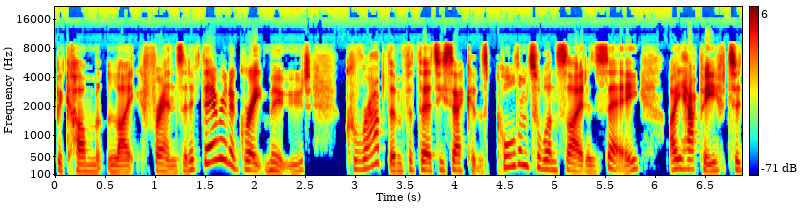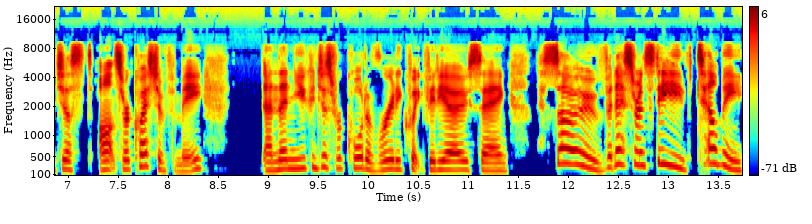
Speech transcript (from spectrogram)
become like friends. And if they're in a great mood, grab them for 30 seconds, pull them to one side and say, Are you happy to just answer a question for me? And then you can just record a really quick video saying, So, Vanessa and Steve, tell me,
